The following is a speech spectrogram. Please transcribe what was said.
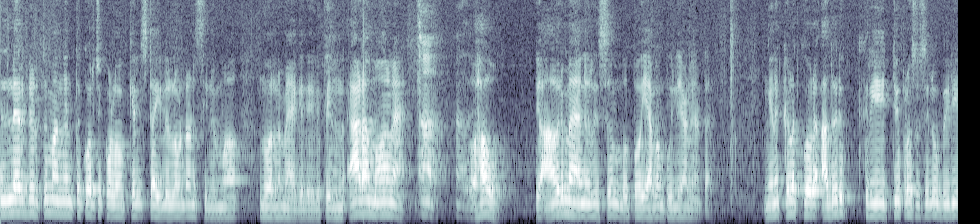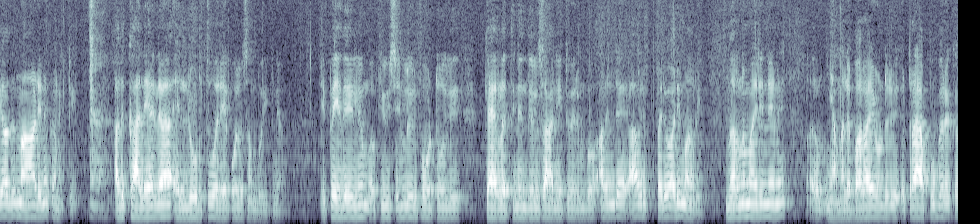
എല്ലാവരുടെ അടുത്തും അങ്ങനത്തെ കുറച്ച് കൊളോക്കൽ സ്റ്റൈൽ ഉള്ളതുകൊണ്ടാണ് സിനിമ എന്ന് പറഞ്ഞ മേഖലയിൽ പിന്നെ ആടാ മോനെ. ഹൗ ആ ഒരു മാനറിസം ഇപ്പോൾ യവൻ പുലിയാണ് കേട്ടാ. ഇങ്ങനെയൊക്കെയുള്ള കുറെ അതൊരു ക്രിയേറ്റീവ് പ്രോസസ്സിൽ ഉപരി അത് നാടിനെ കണക്ട് ചെയ്യും. അത് കലയില എല്ലായിടത്തും ഒരേപോലെ സംഭവിക്കുന്ന. ഇപ്പൊ ഏതെങ്കിലും ഫ്യൂഷനിൽ ഒരു ഫോട്ടോയിൽ കേരളത്തിന് എന്തെങ്കിലും സാധനമായിട്ട് വരുമ്പോൾ അതിന്റെ ആ ഒരു പരിപാടി മാറി. എന്ന് പറഞ്ഞ മാതിരി തന്നെയാണ് ഞാൻ മലബാറായതുകൊണ്ട് ട്രാപ്പ് ഇവരൊക്കെ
